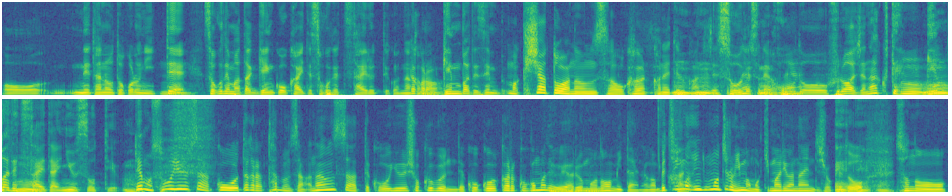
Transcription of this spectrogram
おネタのところに行って、うん。そこでまた原稿を書いてそこで伝えるっていうかなんか現場で全部。まあ、記者とアナウンサーをか兼ねてる感じですよね。うんうんそうですね。れは報道フロアじゃなくて、うんうんうん現場で伝えたいニュースをっていう、うん。でもそういうさこうだから多分さアナウンサーってこういう職分でここからここまでをやるものみたいなのが別にも,、はい。もちろん今も決まりはないんでしょうけど、ええええ。その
